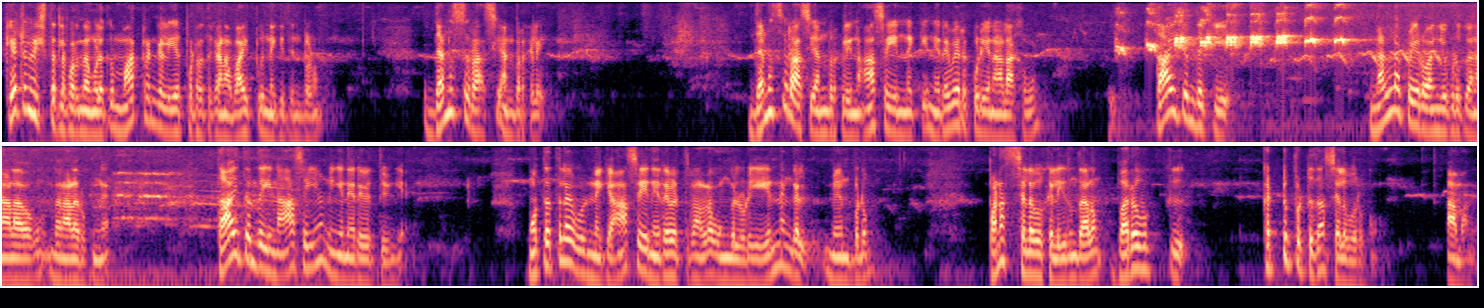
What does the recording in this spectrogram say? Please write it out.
கேட்ட நட்சத்திரத்தில் பிறந்தவங்களுக்கு மாற்றங்கள் ஏற்படுறதுக்கான வாய்ப்பு இன்றைக்கி தென்படும். தனுசு ராசி அன்பர்களே. தனுசு ராசி அன்பர்களின் ஆசை இன்னைக்கு நிறைவேறக்கூடிய நாளாகவும் தாய் தந்தைக்கு நல்ல பெயர் வாங்கி கொடுக்க நாளாகவும் இந்த நாள் இருக்குங்க. தாய் தந்தையின் ஆசையும் நீங்கள் நிறைவேற்றுவீங்க. மொத்தத்தில் இன்னைக்கு ஆசையை நிறைவேற்றினால உங்களுடைய எண்ணங்கள் மேம்படும். பண செலவுகள் இருந்தாலும் வரவுக்கு கட்டுப்பட்டு தான் செலவு இருக்கும். ஆமாங்க.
